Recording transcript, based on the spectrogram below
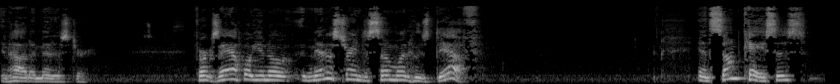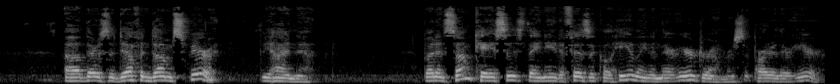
in how to minister. For example, you know, ministering to someone who's deaf. In some cases, uh, there's a deaf and dumb spirit behind that. But in some cases, they need a physical healing in their eardrum or part of their ear.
